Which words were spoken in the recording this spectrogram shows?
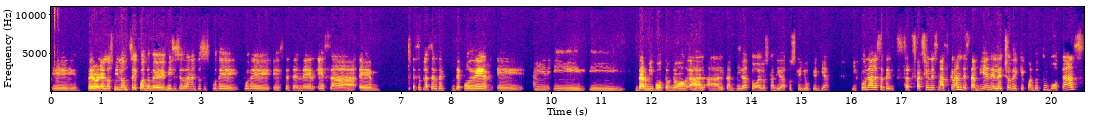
Pero en el 2011, cuando me, hice ciudadana, entonces pude, pude este, tener esa, ese placer de, poder eh, ir y, dar mi voto, ¿no? Al, candidato, a los candidatos que yo quería. Y fue una de las satisfacciones más grandes también el hecho de que cuando tú votas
